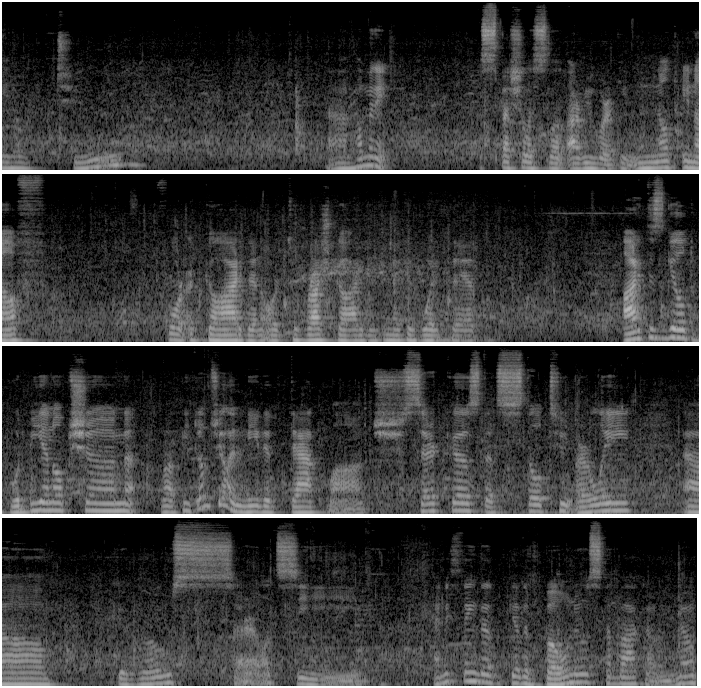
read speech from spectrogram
in two. Uh, how many specialist slot are we working? Not enough for a garden or to rush garden to make it work there. Artist Guild would be an option, but we don't really need it that much. Circus, that's still too early. Um, grocer, let's see. Anything that get a bonus tobacco? No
